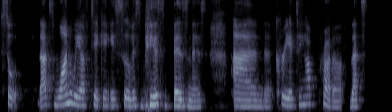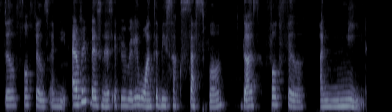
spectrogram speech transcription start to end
so that's one way of taking a service based business and creating a product that still fulfills a need. Every business, if you really want to be successful, does fulfill a need,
